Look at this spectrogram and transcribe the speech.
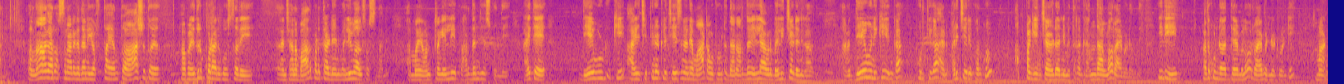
అని. వాళ్ళ నాన్నగారు వస్తున్నాడు కదా అని యొఫ్తా ఎంతో ఆశతో పాపం ఎదుర్కోవడానికి వస్తుంది ఆయన చాలా బాధపడతాడు. నేను బలి ఇవ్వాల్సి వస్తుందని. అమ్మాయి ఒంటరిగా వెళ్ళి ప్రార్థన చేసుకుంది. అయితే దేవుడికి ఆయన చెప్పినట్లు చేసిన అనే మాట ఒకటి ఉంటుంది. దాని అర్థం వెళ్ళి ఆమెను బలిచ్చాడని కాదు. ఆమె దేవునికి ఇంకా పూర్తిగా ఆయన పరిచర్య కొరకు అప్పగించాడు అని మిత్ర గ్రంథాల్లో రాయబడి ఉంది. ఇది పదకొండో అధ్యాయంలో రాయబడినటువంటి మాట.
